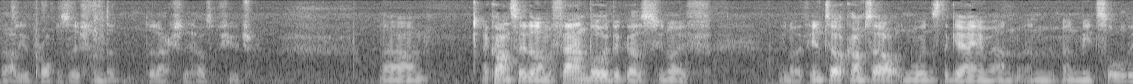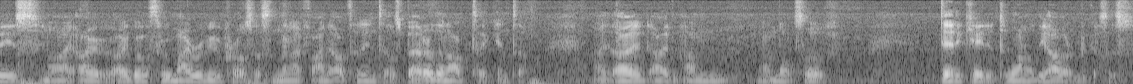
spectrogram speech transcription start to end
value proposition that, that actually has a future. Um, I can't say that I'm a fanboy because you know if you know if Intel comes out and wins the game and, and, and meets all these, you know I, I, I go through my review process and then I find out that Intel's better, then I'll take Intel. I, I, I I'm I'm not sort of dedicated to one or the other because it's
